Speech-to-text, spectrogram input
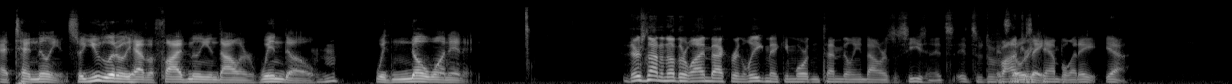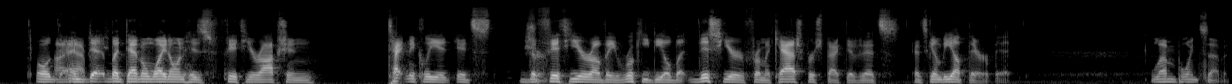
at ten million. So you literally have a five million dollar window Mhm. with no one in it. There's not another linebacker in the league making more than ten million dollars a season. It's it's Devondre eight. Campbell at eight. Yeah. Well, and De- but Devin White on his fifth year option, technically it, it's the Sure. fifth year of a rookie deal, but this year from a cash perspective, that's that's going to be up there a bit. Eleven point seven.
